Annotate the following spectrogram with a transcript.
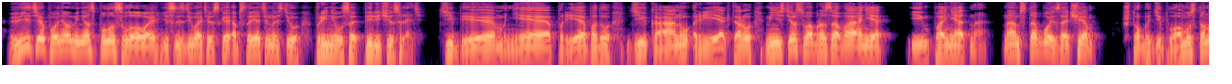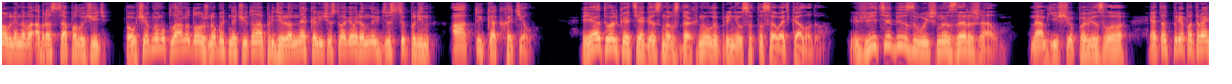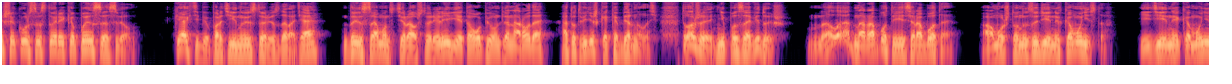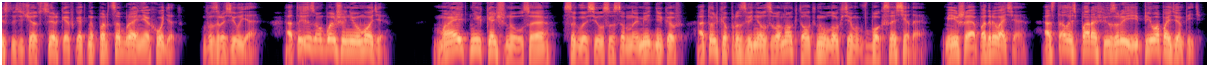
Витя понял меня с полуслова и с издевательской обстоятельностью принялся перечислять. Тебе, мне, преподу, декану, ректору, Министерству образования. Им понятно. Нам с тобой зачем? Чтобы диплом установленного образца получить. По учебному плану должно быть начитано определенное количество оговоренных дисциплин. А ты как хотел? Я только тягостно вздохнул и принялся тасовать колоду. Витя беззвучно заржал. Нам еще повезло. Этот препод раньше курс истории КПСС вел. Как тебе партийную историю сдавать, а? Да и сам он втирал, что религия – это опиум для народа. А тут видишь, как обернулось. Тоже не позавидуешь? Да ладно, работа есть работа. А может, он из идейных коммунистов? Идейные коммунисты сейчас в церковь как на партсобрания ходят, возразил я. Атеизм больше не в моде. Маятник качнулся, согласился со мной Медников, а только прозвенел звонок, толкнул локтем в бок соседа. «Миша, подрывайся. Осталась пара физры и пиво пойдем пить».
